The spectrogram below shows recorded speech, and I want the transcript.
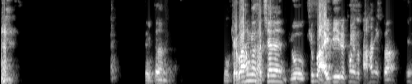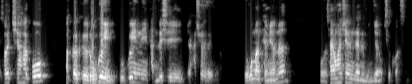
네, 일단 뭐 개발 환경 자체는 요 큐브 아이디를 통해서 다 하니까 네, 설치하고 아까 그 로그인, 로그인이 반드시 하셔야 되고요. 요것만 되면은 뭐 사용하시는 데는 문제는 없을 것 같습니다.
